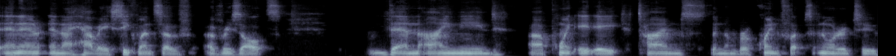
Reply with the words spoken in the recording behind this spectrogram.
and and I have a sequence of of results, then I need uh, 0.88 times the number of coin flips in order to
